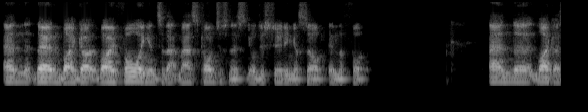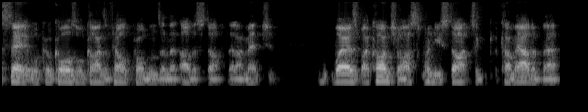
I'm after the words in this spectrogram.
and then by go, by falling into that mass consciousness you're just shooting yourself in the foot. And uh, like i said it will cause all kinds of health problems and that other stuff that i mentioned. Whereas by contrast when you start to come out of that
